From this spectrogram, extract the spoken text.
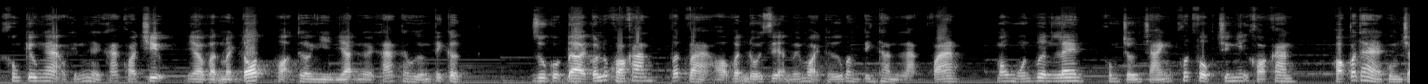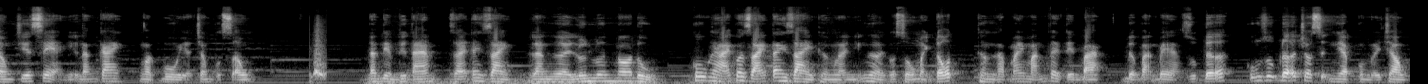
không kiêu ngạo khiến người khác khó chịu, nhờ vận mệnh tốt, họ thường nhìn nhận người khác theo hướng tích cực. Dù cuộc đời có lúc khó khăn, vất vả họ vẫn đối diện với mọi thứ bằng tinh thần lạc quan, mong muốn vươn lên, không trốn tránh, khuất phục trước những khó khăn. Họ có thể cùng chồng chia sẻ những đắng cay, ngọt bùi ở trong cuộc sống. Đặc điểm thứ 8, giái tay dày là người luôn luôn no đủ, Cô gái có giái tay dày thường là những người có số mệnh tốt, thường gặp may mắn về tiền bạc, được bạn bè giúp đỡ, cũng giúp đỡ cho sự nghiệp của người chồng.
